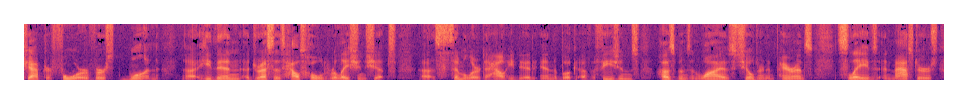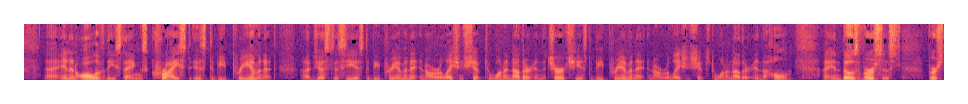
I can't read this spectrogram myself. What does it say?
chapter 4, verse 1, uh, he then addresses household relationships, uh, similar to how he did in the book of Ephesians husbands and wives, children and parents, slaves and masters. Uh, and in all of these things, Christ is to be preeminent. Uh, just as he is to be preeminent in our relationship to one another in the church, he is to be preeminent in our relationships to one another in the home. Uh, in those verses, verse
